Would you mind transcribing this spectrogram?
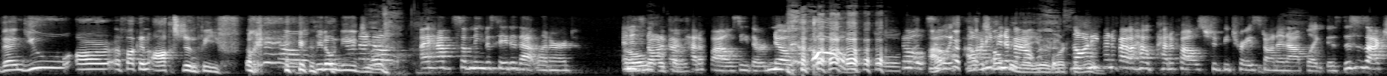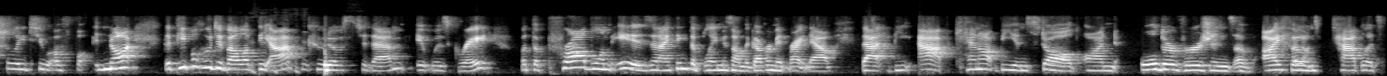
then you are a fucking oxygen thief. Okay, no, we don't need you. I have something to say to that, Leonard. And oh, it's not okay. about pedophiles either. No, oh! no, no. It's not even about. It's not even about how pedophiles should be traced on an app like this. This is actually to a not the people who developed the app. kudos to them. It was great, but the problem is, and I think the blame is on the government right now, that the app cannot be installed on older versions of iPhones, tablets,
